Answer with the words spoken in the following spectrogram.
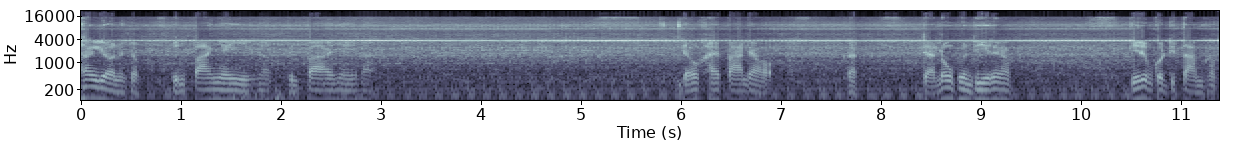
ทางเดียวนะครับ เป็นป่าใหญ่ครับ เป็นป่าใหญ่มากเดี๋ยวขายปลาแล้วก็จะลงพื้นที่นะครับอย่าลืมกดติดตามครับ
